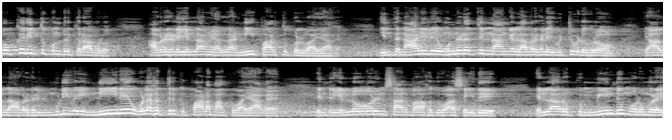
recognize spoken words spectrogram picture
கொக்கரித்துக் கொண்டிருக்கிறார்களோ அவர்களை எல்லாம் எல்லாம் நீ பார்த்துக்கொள்வாயாக இந்த நாளிலே உன்னிடத்தில் நாங்கள் அவர்களை விட்டு விடுகிறோம் அவர்களின் முடிவை நீனே உலகத்திற்கு பாடமாக்குவாயாக என்று எல்லோரின் சார்பாக துவா செய்து எல்லாருக்கும் மீண்டும் ஒருமுறை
